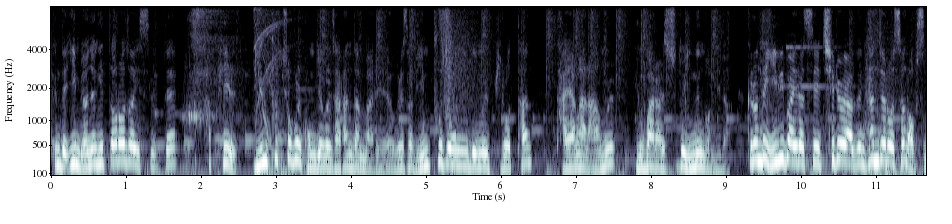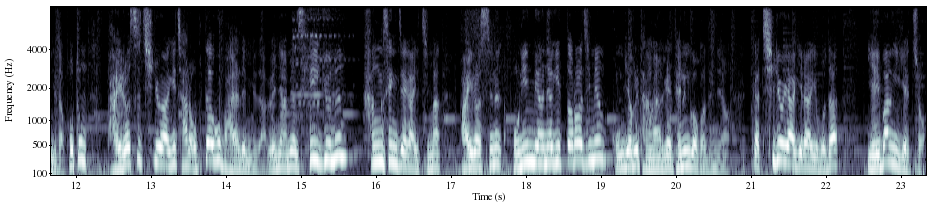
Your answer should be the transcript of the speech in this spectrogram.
근데 이 면역이 떨어져 있을 때 하필 림프 쪽을 공격을 잘 한단 말이에요. 그래서 림프종 등을 비롯한 다양한 암을 유발할 수도 있는 겁니다. 그런데 EB 바이러스의 치료약은 현재로서는 없습니다. 보통 바이러스 치료약이 잘 없다고 봐야 됩니다. 왜냐하면 세균은 항생제가 있지만 바이러스는 본인 면역이 떨어지면 공격을 당하게 되는 거거든요. 그러니까 치료약이라기보다 예방이겠죠.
